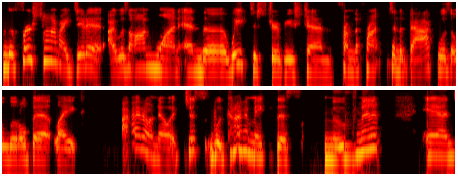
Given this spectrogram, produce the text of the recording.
the first time I did it, I was on one and the weight distribution from the front to the back was a little bit like, I don't know, it just would kind of make this movement. And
